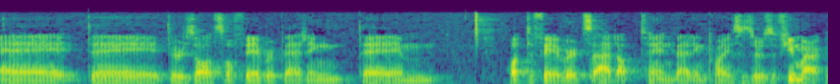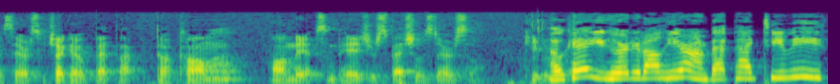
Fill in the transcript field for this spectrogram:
Uh, the, there's also favourite betting. The, um, what the favourites add up to in betting prices. There's a few markets there, so check out betpack.com on the Epsom page. There's specials there. So keep it. Okay, you heard it all here on Betpack TV.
